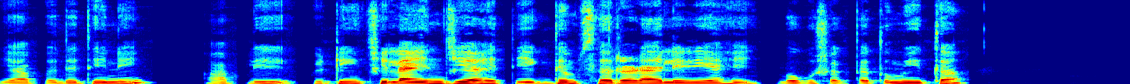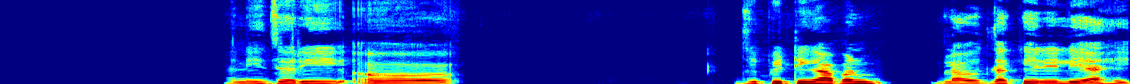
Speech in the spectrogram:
या पद्धतीने आपली फिटिंगची लाईन जी आहे ती एकदम सरळ आलेली आहे. बघू शकता तुम्ही इथं. आणि जरी जी फिटिंग आपण ब्लाऊजला केलेली आहे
